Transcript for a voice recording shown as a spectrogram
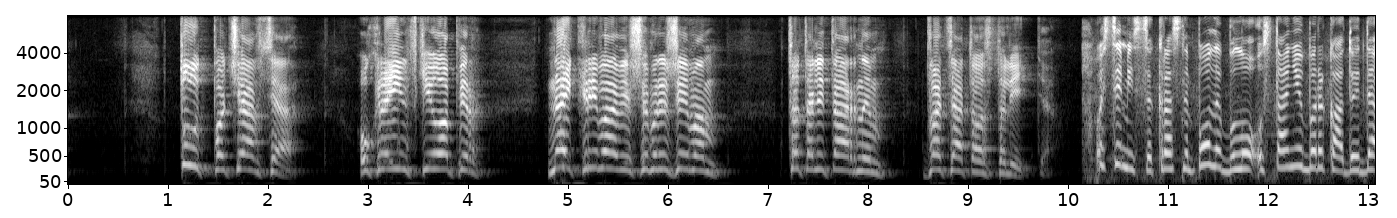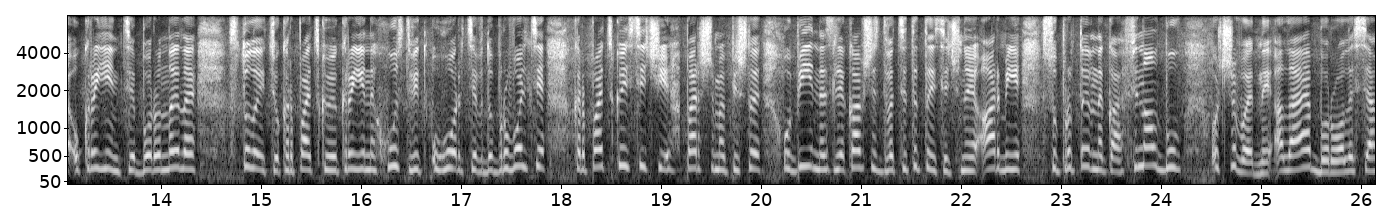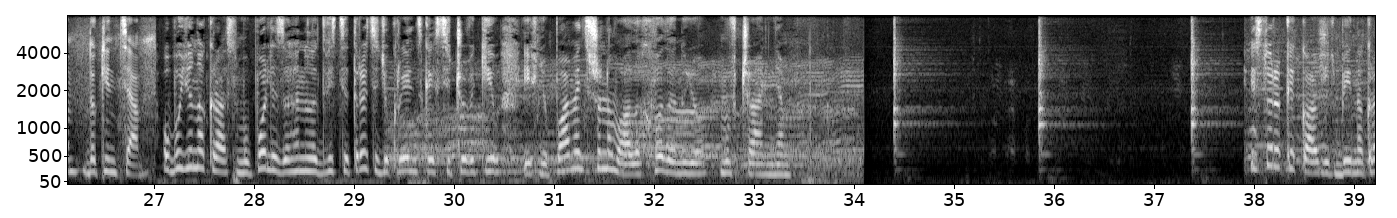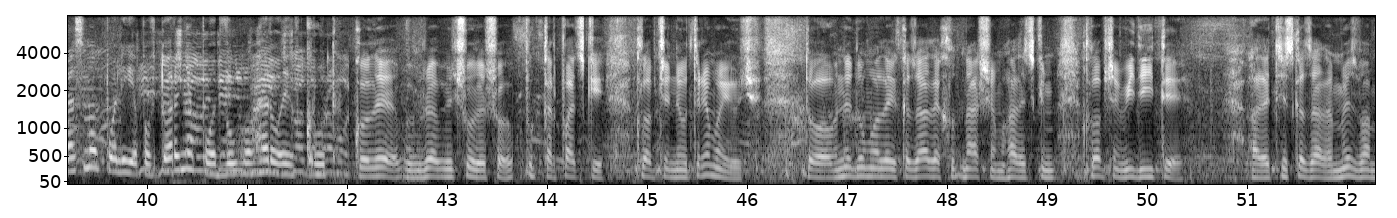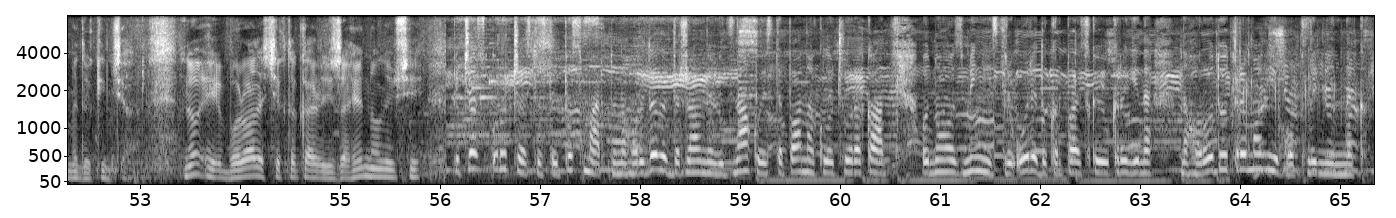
Тут почався український опір найкривавішим режимом тоталітарним ХХ століття. Ось це місце Красне поле було останньою барикадою, де українці боронили столицю Карпатської країни Хуст від угорців. Добровольці Карпатської січі першими пішли у бій, не злякавшись 20-тисячної армії супротивника. Фінал був очевидний, але боролися до кінця. У бою на Красному полі загинули 230 українських січовиків. Їхню пам'ять шанували хвилиною мовчання. Історики кажуть, бій на Красному полі є повторення подвигу героїв Крут. Коли вже відчули, що карпатські хлопці не утримають, то вони думали і казали нашим галицьким хлопцям відійти. Але ті сказали, ми з вами до кінця. Ну і боролися, як то кажуть, і загинули всі. Під час урочистостей посмертно нагородили державною відзнакою Степана Клочурака, одного з міністрів уряду Карпатської України. Нагороду отримав його племінник.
